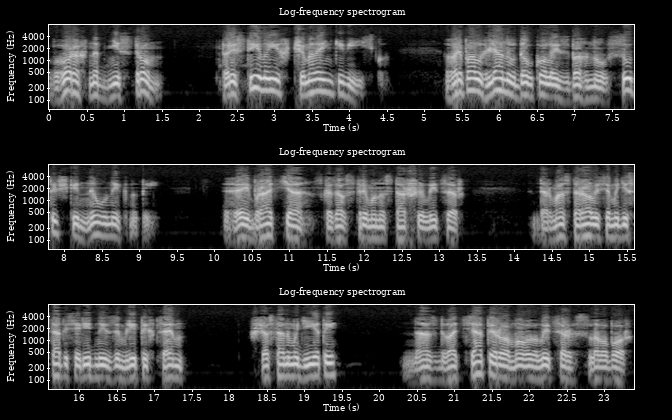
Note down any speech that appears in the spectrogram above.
в горах над Дністром, перестріло їх чималеньке військо. Горипал глянув довкола і збагнув сутички не уникнути. Гей, браття, сказав стримано старший лицар, дарма старалися ми дістатися рідної землі тихцем. Що станемо діяти? Нас двадцятеро, мовив лицар Славобор.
